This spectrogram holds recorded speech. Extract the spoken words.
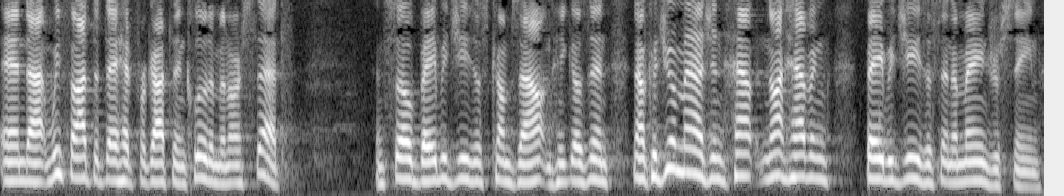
and uh, we thought that they had forgot to include him in our set. And so baby Jesus comes out, and he goes in. Now, could you imagine ha- not having baby Jesus in a manger scene?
